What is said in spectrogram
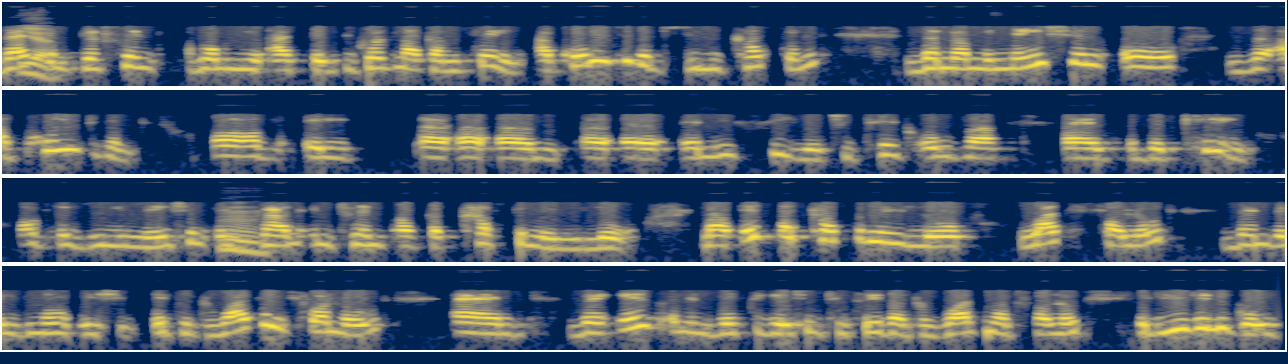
that's yeah. a different whole new aspect because, like I'm saying, according to the Zulu customs, the nomination or the appointment of a uh, um, uh, uh, an to take over as the king of the Zulu nation is mm. done in terms of the customary law. Now, if the customary law was followed, then there's no issue. If it wasn't followed, and there is an investigation to say that it was not followed, it usually goes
